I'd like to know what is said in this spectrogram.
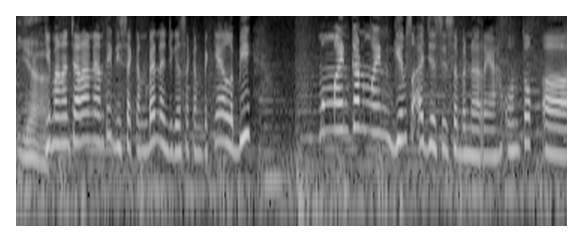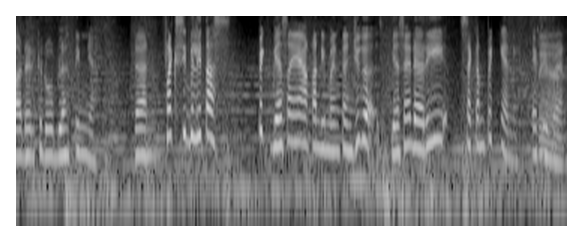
Iya. Gimana cara nanti di second band dan juga second picknya lebih memainkan main games aja sih sebenarnya untuk eh, dari kedua belah timnya. Dan fleksibilitas pick biasanya akan dimainkan juga biasanya dari second picknya nih, AP Iya. Brand.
